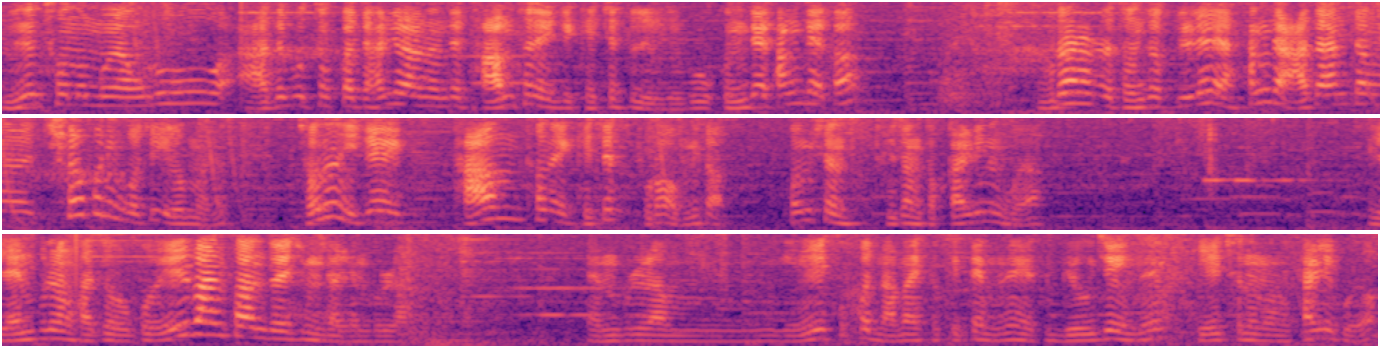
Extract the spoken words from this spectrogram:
눈의 천원 모양으로 아드 보통까지 하려 하는데 다음 턴에 이제 개체수를 늘리고 근데 상대가 우라라를 던졌길래 상대 아드 한 장을 치워버린 거죠 이러면은 저는 이제 다음 턴에 개체수 돌아옵니다. 퍼미션 두 장 더 깔리는 거야. 렘블랑 가져오고 일반 소환도 해줍니다 렘블랑. 엠블람 1수권 남아있었기 때문에 그래서 묘지에 있는 비에천음을 살리고요.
